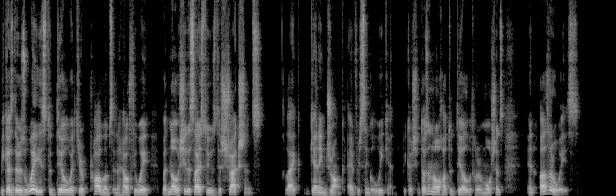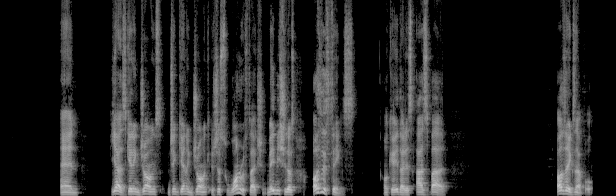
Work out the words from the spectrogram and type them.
Because there's ways to deal with your problems in a healthy way. But no, she decides to use distractions like getting drunk every single weekend because she doesn't know how to deal with her emotions in other ways. And yes, getting drunk, getting drunk is just one reflection. Maybe she does other things, okay, that is as bad. Other example,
